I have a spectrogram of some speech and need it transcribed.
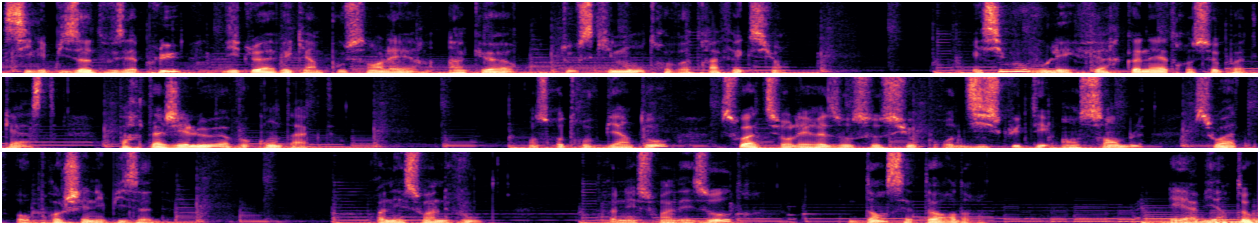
Si l'épisode vous a plu, dites-le avec un pouce en l'air, un cœur, tout ce qui montre votre affection. Et si vous voulez faire connaître ce podcast, partagez-le à vos contacts. On se retrouve bientôt, soit sur les réseaux sociaux pour discuter ensemble, soit au prochain épisode. Prenez soin de vous, prenez soin des autres, dans cet ordre, et à bientôt.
